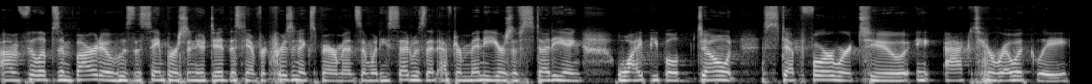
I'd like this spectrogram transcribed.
um, Philip Zimbardo, who's the same person who did the Stanford prison experiments. And what he said was that after many years of studying why people don't step forward to act heroically,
